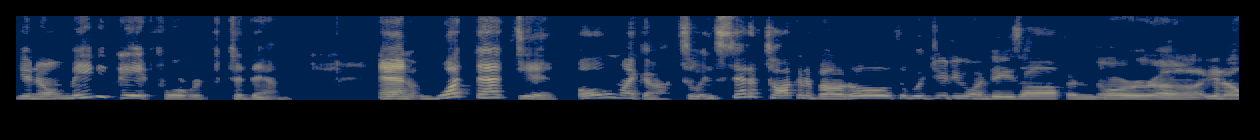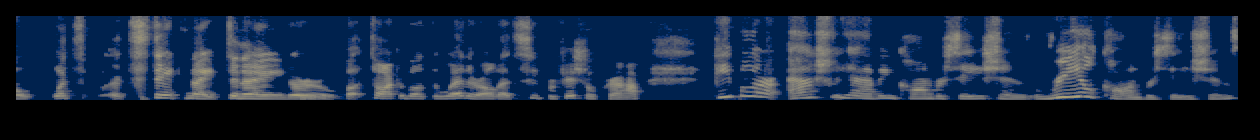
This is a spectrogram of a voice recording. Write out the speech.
you know maybe pay it forward to them and Yeah. what that did, oh my God. So instead of talking about, oh, so what'd you do on days off and or uh, you know, what's steak night tonight or talk about the weather, all that superficial crap, people are actually having conversations, real conversations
